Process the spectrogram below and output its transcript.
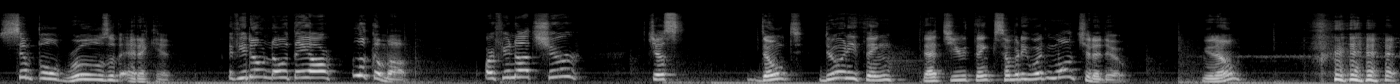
Simple rules of etiquette. If you don't know what they are, look them up. Or if you're not sure, just don't do anything that you think somebody wouldn't want you to do. You know?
